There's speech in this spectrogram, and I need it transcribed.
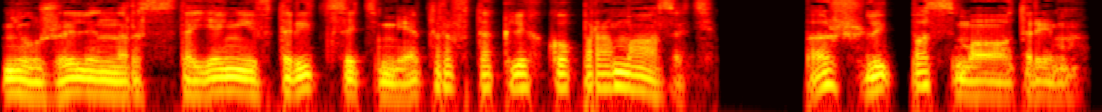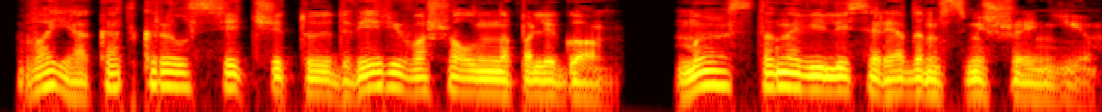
«Неужели на расстоянии в тридцать метров так легко промазать? «Пошли посмотрим». Вояк открыл сетчатую дверь и вошел на полигон. Мы остановились рядом с мишенью.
